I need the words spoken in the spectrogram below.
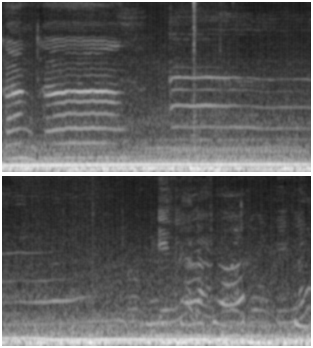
ข้างทางเพลงแล้วล่ะน้อยลงเพลงแล้ว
